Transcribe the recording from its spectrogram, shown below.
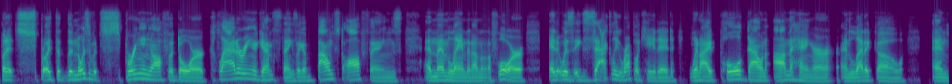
but it's like the, the noise of it springing off the door, clattering against things, like it bounced off things and then landed on the floor. And it was exactly replicated when I pulled down on the hanger and let it go, and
